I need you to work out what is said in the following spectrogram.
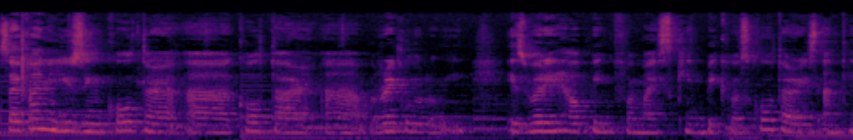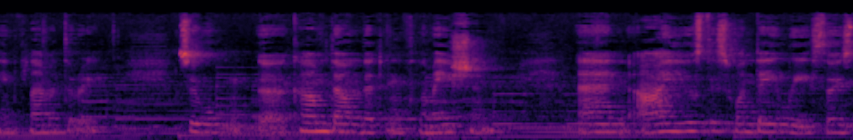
So I find using coal tar, uh, coal tar uh, regularly is very helping for my skin because coal tar is anti-inflammatory. So it will uh, calm down that inflammation. and I use this one daily so it's,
